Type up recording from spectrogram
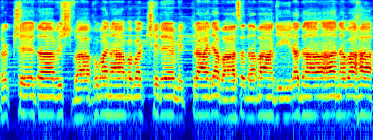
प्रक्षेता विश्वा भुवनापवक्षिरे मित्राय वासदमाजीरदानवः।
